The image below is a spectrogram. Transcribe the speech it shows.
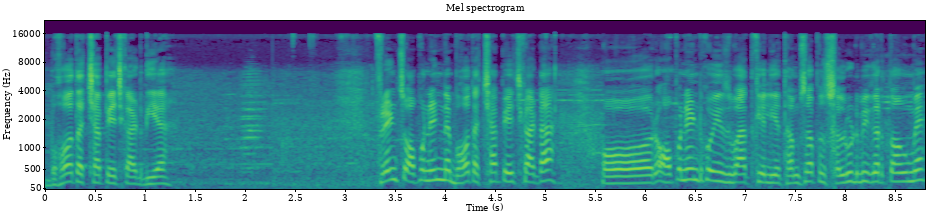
बहुत अच्छा पेज काट दिया। फ्रेंड्स ओपोनेंट ने बहुत अच्छा पेज काटा और ओपोनेंट को इस बात के लिए थम्स अप सल्यूट भी करता हूँ मैं।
